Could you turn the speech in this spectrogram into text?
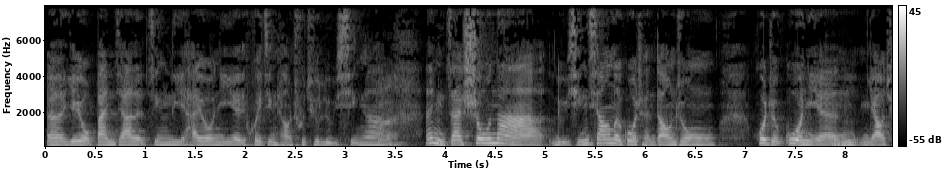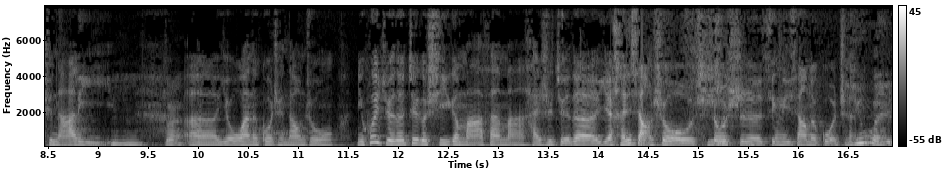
呃也有搬家的经历，还有你也会经常出去旅行啊。对。那你在收纳旅行箱的过程当中，或者过年你要去哪里、嗯，对，呃游玩的过程当中，你会觉得这个是一个麻烦吗？还是觉得也很享受收拾行李箱的过程？因为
